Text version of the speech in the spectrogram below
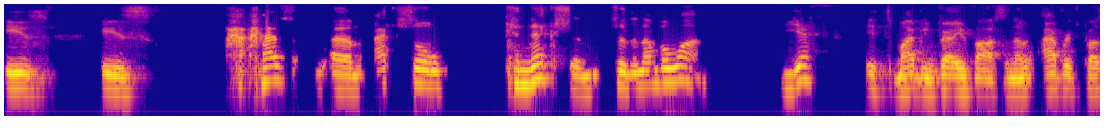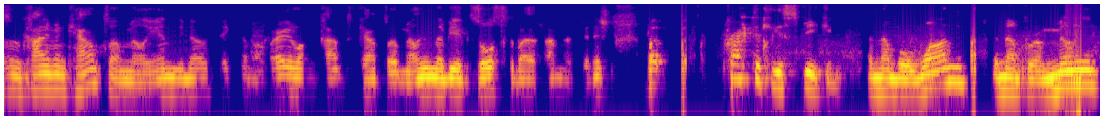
is is has um, actual connection to the number one. Yes, it might be very vast. And an average person can't even count to a million. You know, take them a very long time to count to a million. They'll be exhausted by the time they finish. But practically speaking, the number one, the number a million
